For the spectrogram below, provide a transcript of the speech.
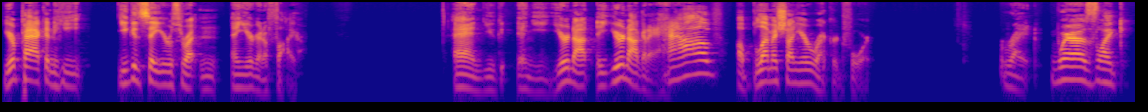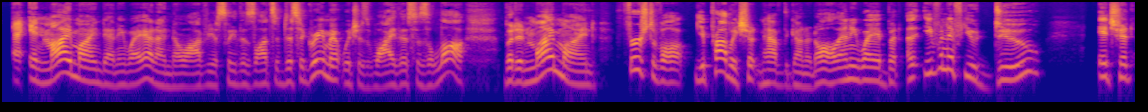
you're packing heat you can say you're threatened and you're going to fire and you and you're not you're not going to have a blemish on your record for it Right. Whereas, like, in my mind anyway, and I know obviously there's lots of disagreement, which is why this is a law, but in my mind, first of all, you probably shouldn't have the gun at all anyway. But uh, even if you do, it should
